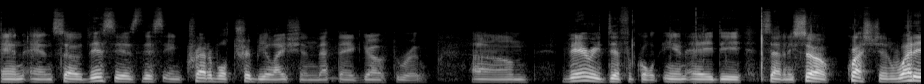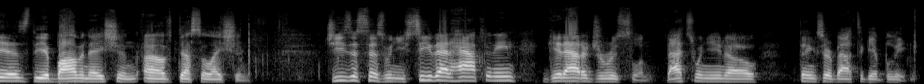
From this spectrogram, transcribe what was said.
And, and so this is this incredible tribulation that they go through. Um, very difficult in AD 70. So, question What is the abomination of desolation? Jesus says, when you see that happening, get out of Jerusalem. That's when you know things are about to get bleak.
